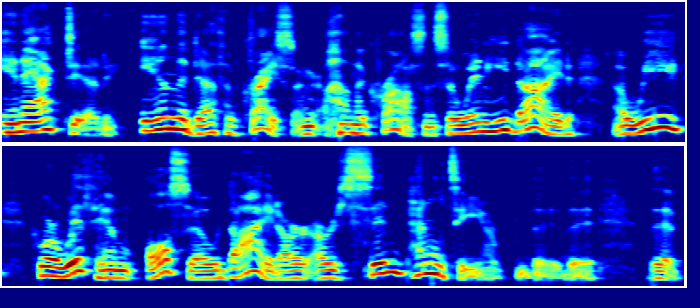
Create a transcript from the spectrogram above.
enacted in the death of Christ on, the cross. And so when he died, uh, we who are with him also died. Our, our sin penalty, our, the, the, the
